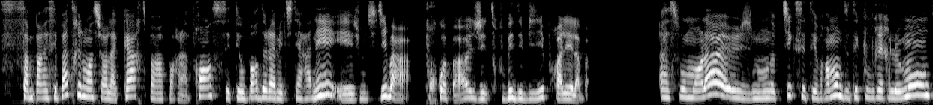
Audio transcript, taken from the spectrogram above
ça me paraissait pas très loin sur la carte par rapport à la France. C'était au bord de la Méditerranée et je me suis dit bah pourquoi pas? J'ai trouvé des billets pour aller là-bas. À ce moment-là, euh, mon optique c'était vraiment de découvrir le monde.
